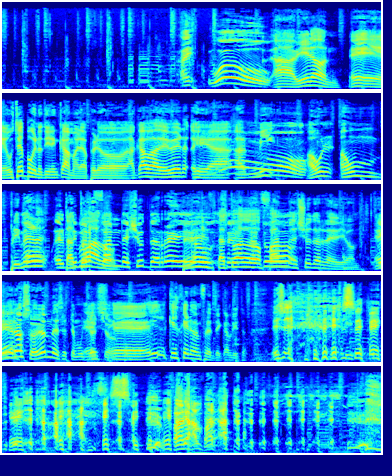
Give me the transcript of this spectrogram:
Ay, ¡Wow! Ah, ¿vieron? Eh, usted porque no tienen cámara, pero acaba de ver eh, a, mí, a un, a un primer Un- el tatuado. primer fan de Shoot the Radio. tatuado tatuó. fan de Shooter Radio. Qué Eh, groso, ¿de dónde es este Es, muchacho? eh, es Jero enfrente, Carlito. Es, es- es- Pará, pará.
